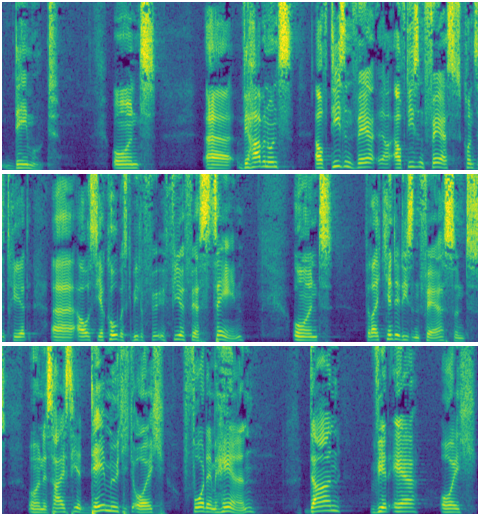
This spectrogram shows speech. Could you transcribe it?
Demut. Und äh, wir haben uns auf diesen, Ver, auf diesen Vers konzentriert äh, aus Jakobus, Kapitel 4, Vers 10. Und vielleicht kennt ihr diesen Vers und, und es heißt hier, demütigt euch vor dem Herrn, dann wird er euch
